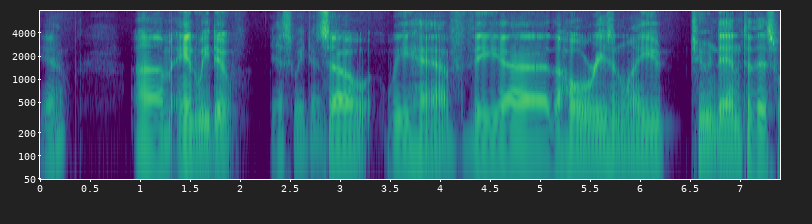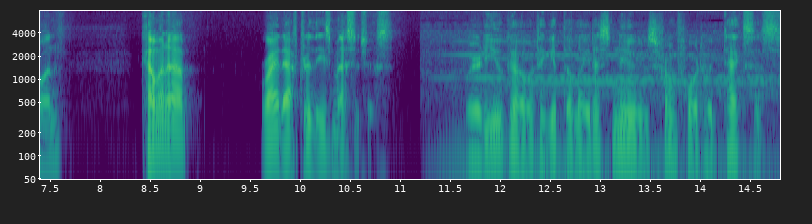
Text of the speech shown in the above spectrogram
Yeah. Um, and we do. Yes, we do. So we have the uh, the whole reason why you tuned in to this one coming up right after these messages. Where do you go to get the latest news from Fort Hood, Texas?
